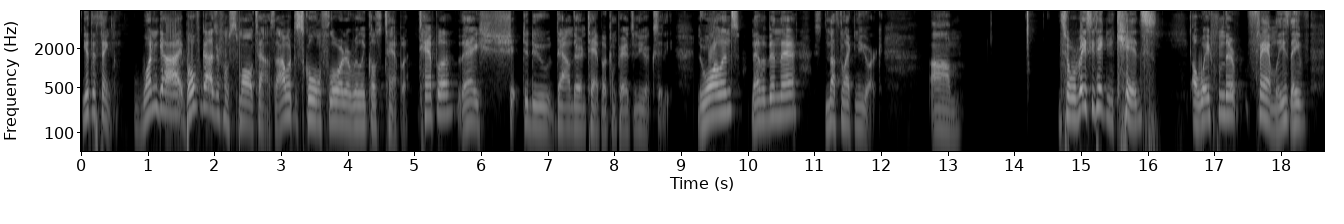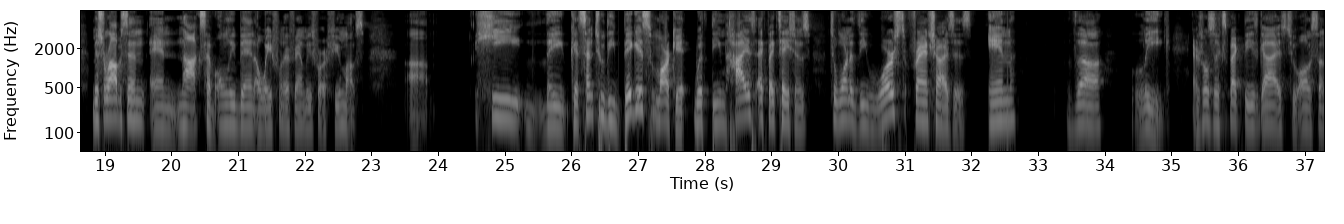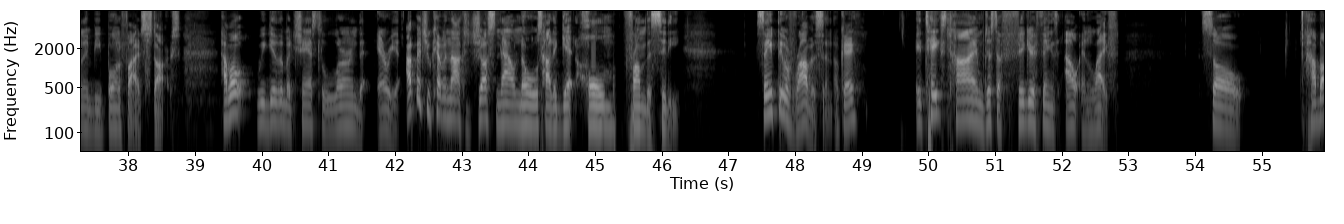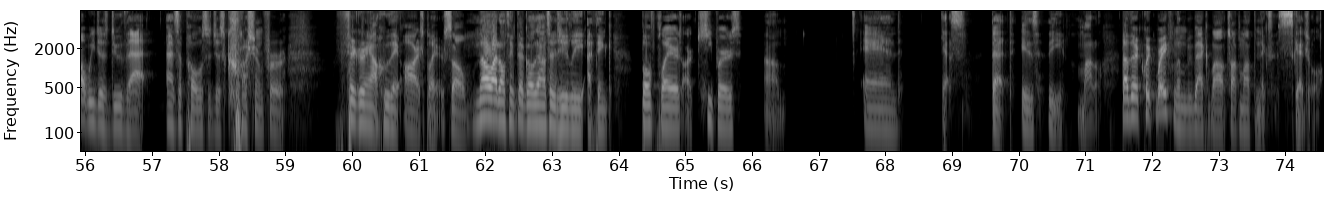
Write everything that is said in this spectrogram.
you have to think one guy, both guys are from small towns. I went to school in Florida, really close to Tampa. Tampa, there ain't shit to do down there in Tampa compared to New York City. New Orleans, never been there. It's nothing like New York. Um, so we're basically taking kids away from their families. They've Mr. Robinson and Knox have only been away from their families for a few months. Um, he they get sent to the biggest market with the highest expectations to one of the worst franchises in the league. And we're supposed to expect these guys to all of a sudden be bona fide stars. How about we give them a chance to learn the area? I bet you Kevin Knox just now knows how to get home from the city. Same thing with Robinson, okay? It takes time just to figure things out in life. So, how about we just do that as opposed to just crush them for figuring out who they are as players? So, no, I don't think they'll go down to the G League. I think both players are keepers. Um, and yes, that is the model. Another quick break, and then we'll be back about talking about the Knicks schedule.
